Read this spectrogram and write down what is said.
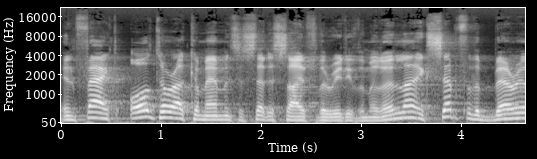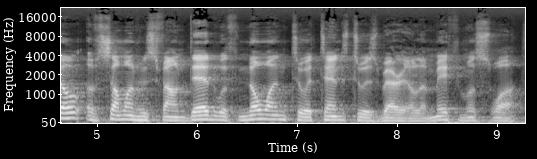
In fact, all Torah commandments are set aside for the reading of the Megillah, except for the burial of someone who's found dead with no one to attend to his burial, a muswa.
